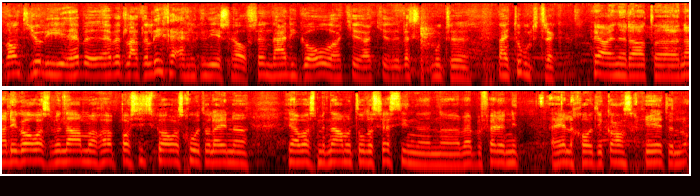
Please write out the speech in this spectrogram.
Want jullie hebben, hebben het laten liggen eigenlijk in de eerste helft. Hè? Na die goal had je, had je de wedstrijd moeten, naar je toe moeten trekken. Ja, inderdaad. na die goal was het met name, positiespel was goed. Alleen ja, was het met name tot de 16. En we hebben verder niet hele grote kansen gecreëerd. En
